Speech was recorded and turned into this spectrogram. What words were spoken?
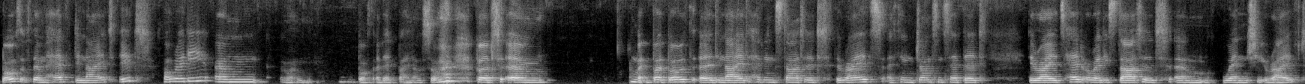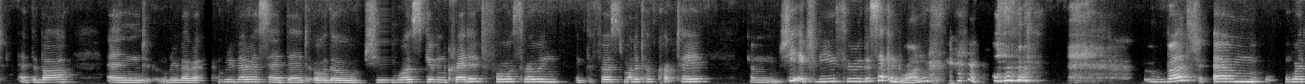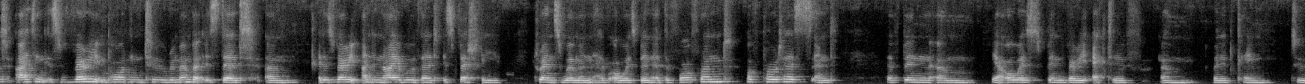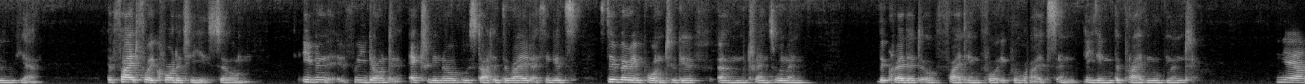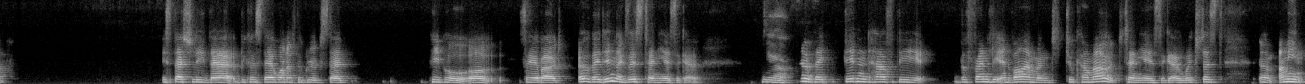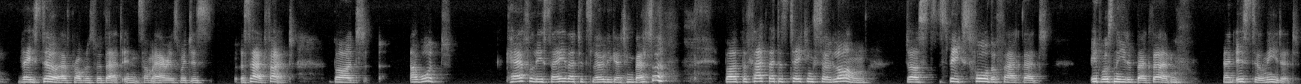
both of them have denied it already. Um, well, both are dead by now, so but um, but both uh, denied having started the riots. I think Johnson said that the riots had already started um, when she arrived at the bar, and Rivera, Rivera said that although she was given credit for throwing like the first Molotov cocktail, um, she actually threw the second one. but um, what I think is very important to remember is that um, it is very undeniable that especially trans women have always been at the forefront of protests and have been um, yeah always been very active um, when it came to yeah the fight for equality. So even if we don't actually know who started the riot, I think it's still very important to give um, trans women the credit of fighting for equal rights and leading the Pride movement. Yeah. Especially there, because they're one of the groups that people uh, say about, oh, they didn't exist 10 years ago. Yeah. No, they didn't have the the friendly environment to come out 10 years ago, which just, um, I mean, they still have problems with that in some areas, which is a sad fact. But I would carefully say that it's slowly getting better. but the fact that it's taking so long just speaks for the fact that it was needed back then and is still needed.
